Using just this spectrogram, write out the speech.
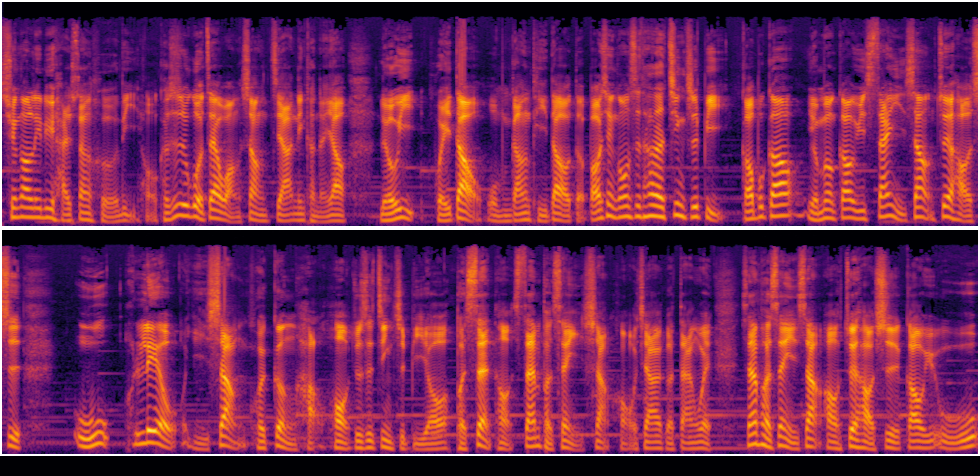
宣告利率还算合理哦。可是如果再往上加，你可能要留意，回到我们刚刚提到的保险公司它的净值比高不高，有没有高于三以上，最好是。五六以上会更好，吼，就是净值比哦，percent，哦，三 percent 以上，哈，我加一个单位，三 percent 以上，哦，最好是高于五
